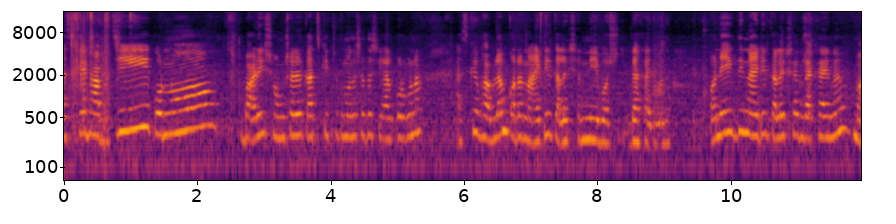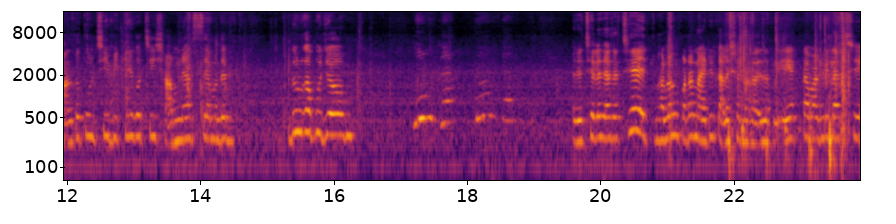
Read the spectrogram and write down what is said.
আজকে ভাবছি কোনো বাড়ির সংসারের কাজ কিছু তোমাদের সাথে শেয়ার করব না। আজকে ভাবলাম কটা নাইটির কালেকশন নিয়ে বস দেখাই তোমাদের। অনেক দিন নাইটির কালেকশন দেখায় না। মাল তো তুলছি, বিক্রি করছি, সামনে আসছে আমাদের দুর্গা পুজো যে ছেলে যা যাচ্ছে, ভাবলাম কটা নাইটির কালেকশন দেখা। দেখো, এই একটা বান্ডিল আছে,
